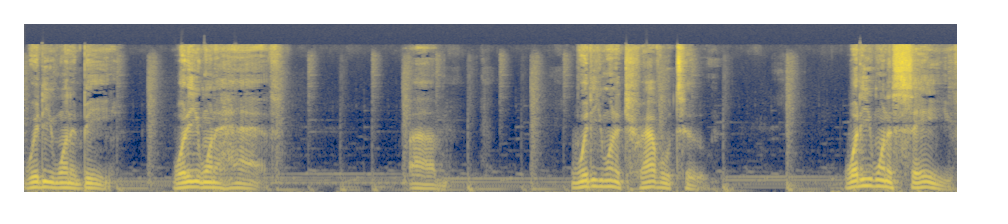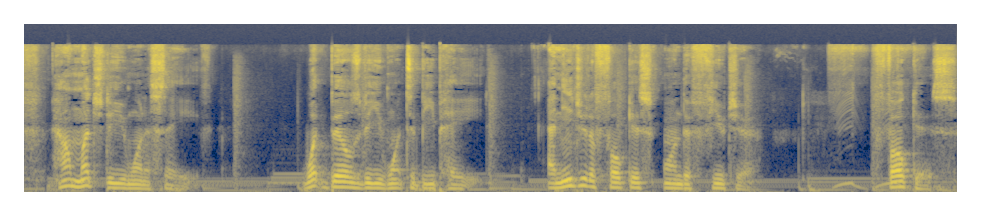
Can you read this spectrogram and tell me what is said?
Where do you want to be? What do you want to have? Um, where do you want to travel to? What do you want to save? How much do you want to save? What bills do you want to be paid? I need you to focus on the future. Focus,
